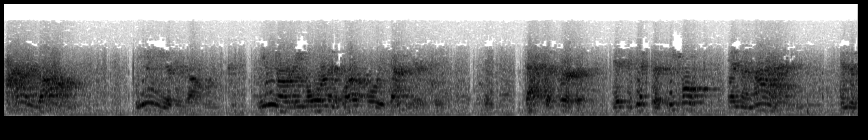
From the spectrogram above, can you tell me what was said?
I'm gone, healing isn't gone. Healing ought to be more than it was before we come here, see? see? That's the purpose, is to get the people in the mind, in the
